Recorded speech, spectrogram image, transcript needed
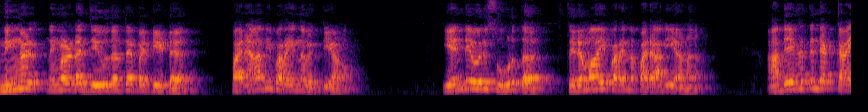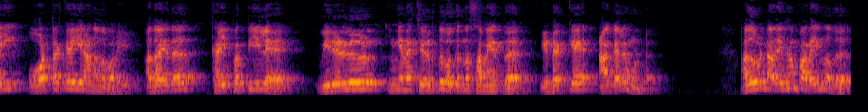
നിങ്ങൾ നിങ്ങളുടെ ജീവിതത്തെ പറ്റിയിട്ട് പരാതി പറയുന്ന വ്യക്തിയാണോ? എന്റെ ഒരു സുഹൃത്ത് സ്ഥിരമായി പറയുന്ന പരാതിയാണ് അദ്ദേഹത്തിന്റെ കൈ ഓട്ടക്കൈ ആണെന്ന് പറയും. അതായത് കൈപ്പത്തിയിലെ വിരലുകൾ ഇങ്ങനെ ചേർത്ത് വെക്കുന്ന സമയത്ത് ഇടയ്ക്ക് അകലമുണ്ട്. അതുകൊണ്ട് അദ്ദേഹം പറയുന്നത്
